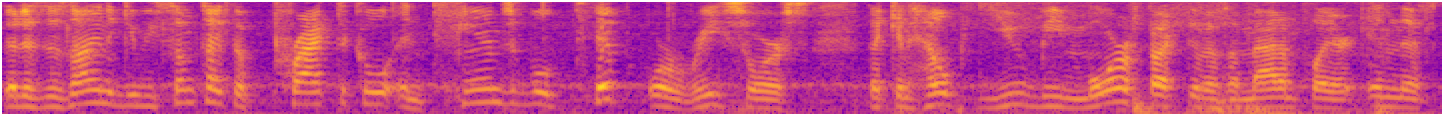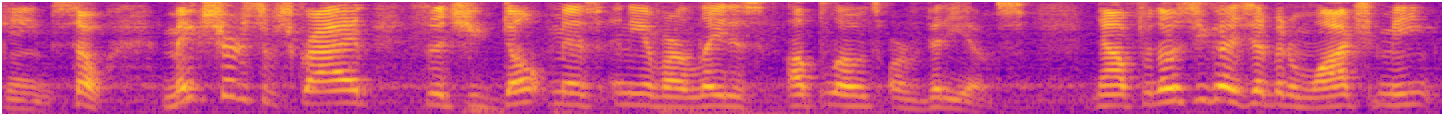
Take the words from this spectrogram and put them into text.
that is designed to give you some type of practical and tangible tip or resource that can help you be more effective as a Madden player in this game. So make sure to subscribe so that you don't miss any any of our latest uploads or videos. Now, for those of you guys that have been watching me,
